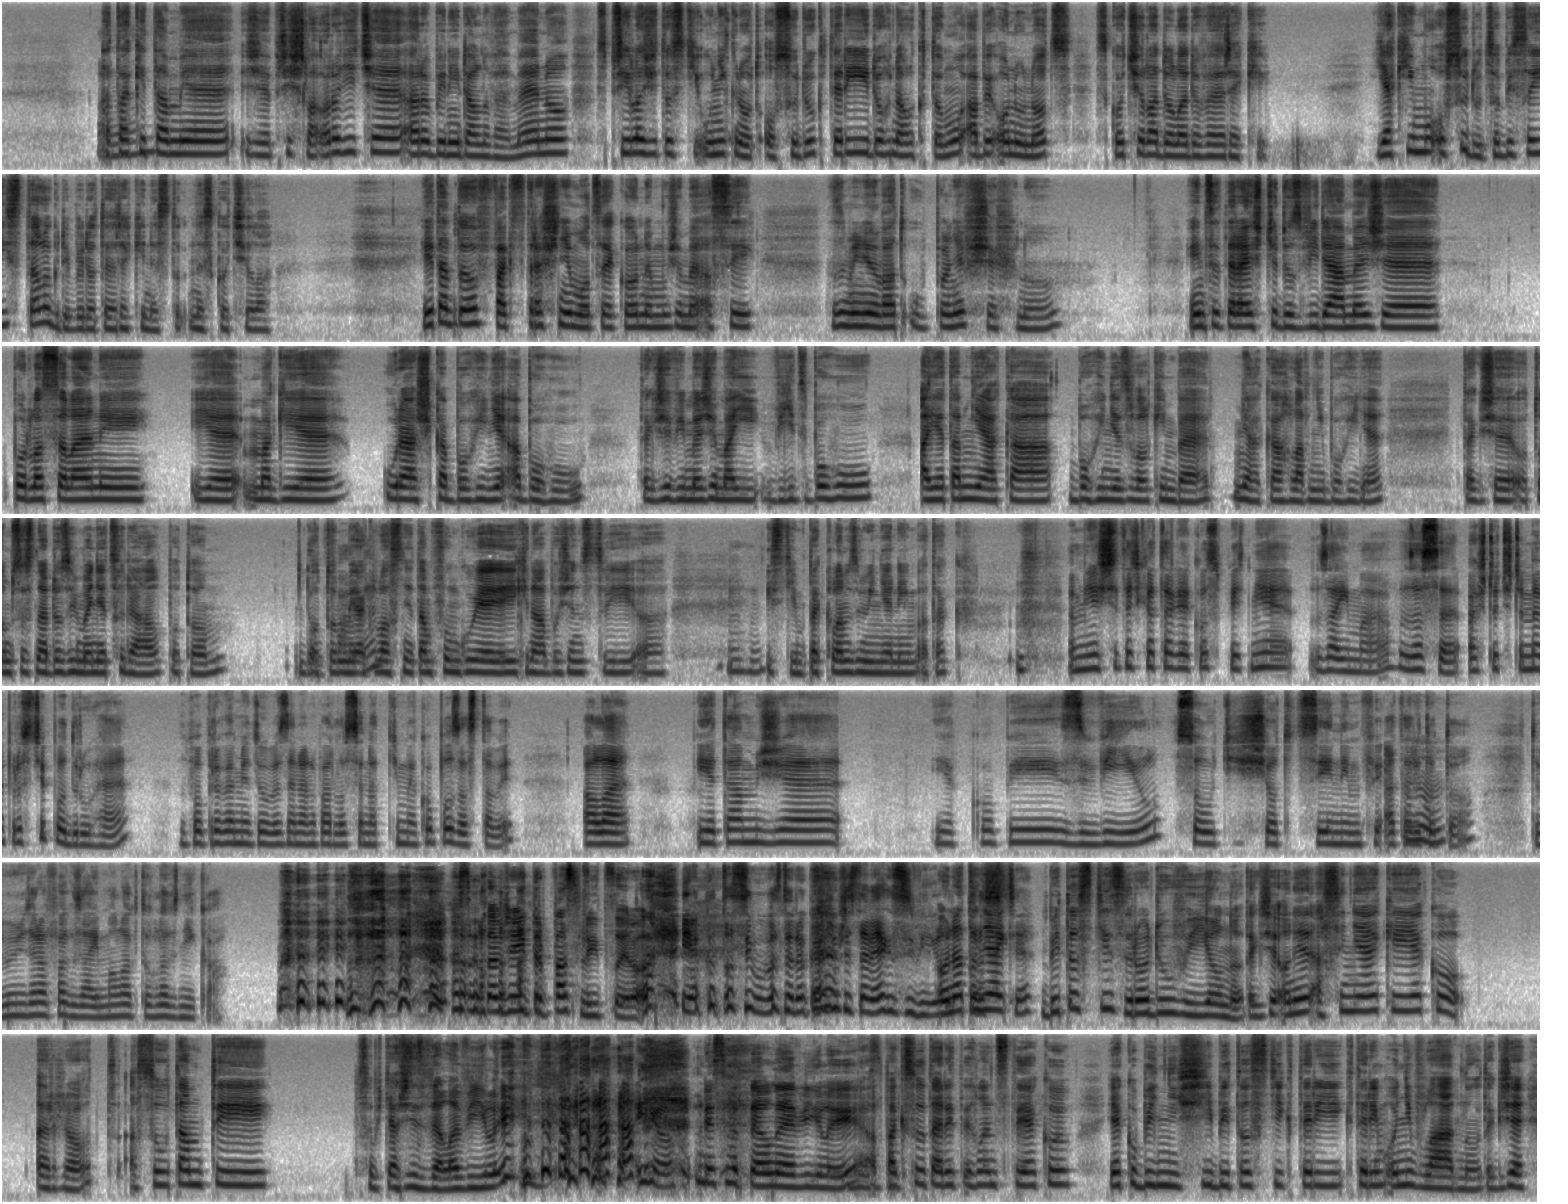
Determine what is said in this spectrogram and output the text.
A ano. taky tam je, že přišla o rodiče a Robin jí dal nové jméno s příležitostí uniknout osudu, který ji dohnal k tomu, aby onu noc skočila do ledové řeky. Jakýmu osudu, co by se jí stalo, kdyby do té řeky neskočila? Je tam toho fakt strašně moc, jako nemůžeme asi zmiňovat úplně všechno. Jen se teda ještě dozvídáme, že podle Selény je magie urážka bohyně a bohů, takže víme, že mají víc bohů a je tam nějaká bohyně s velkým B, nějaká hlavní bohyně, takže o tom se snad dozvíme něco dál potom. Doufáme. O tom, jak vlastně tam funguje jejich náboženství a mm-hmm. i s tím peklem zmíněným a tak. A mě ještě teďka tak jako zpětně zajímá, zase, až to čteme prostě po druhé, poprvé mě to vůbec nenapadlo se nad tím jako pozastavit, ale je tam, že jakoby z víl jsou ti šotci, nymfy a tady mm-hmm. toto. To by mě teda fakt zajímalo, jak tohle vzniká. a jsou tam, že i trpaslíci, no. jako to si vůbec nedokážu představit, jak z víl. Ona to prostě. nějak bytosti z rodu víl, no. Takže on je asi nějaký jako rod a jsou tam ty jsem chtěla říct velevíly, nesmrtelné víly a pak jsou tady tyhle ty jako, jakoby nižší bytosti, který, kterým oni vládnou, takže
